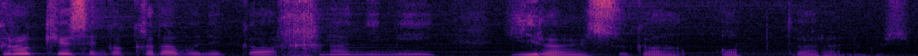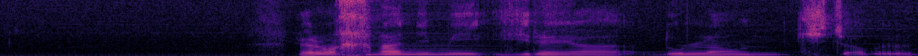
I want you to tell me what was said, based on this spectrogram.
그렇게 생각하다 보니까 하나님이 일할 수가 없다라는 것입니다. 여러분 하나님이 일해야 놀라운 기적을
